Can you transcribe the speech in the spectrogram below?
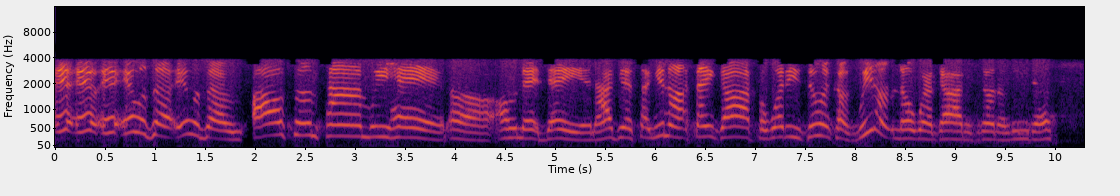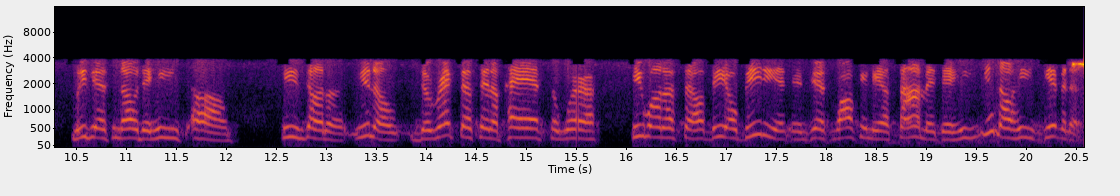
it, it, it, it was a it was a awesome time we had uh, on that day, and I just you know I thank God for what He's doing because we don't know where God is going to lead us. We just know that He's um, He's to you know direct us in a path to where He wants us to be obedient and just walk in the assignment that He you know He's given us.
